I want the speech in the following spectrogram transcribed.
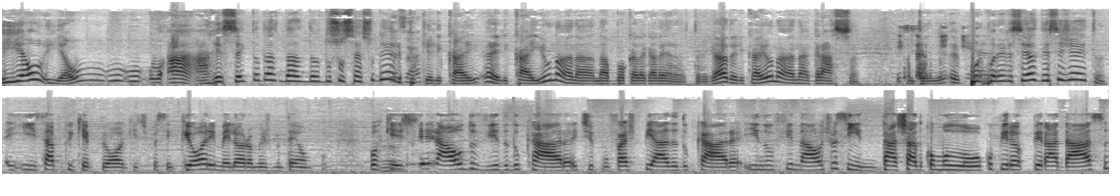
E é, o, e é o, o- o- a, a receita da- da- do, do sucesso dele, Exato. porque ele, cai, é, ele caiu na, na, na boca da galera, tá ligado? Ele caiu na, na graça. E que Por, é? por ele ser desse jeito. E, e sabe o que que é pior? Que, tipo assim, pior e melhor ao mesmo tempo. Porque geral duvida do cara, tipo, faz piada do cara e no final, tipo assim, tá achado como louco, pira, piradaço,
